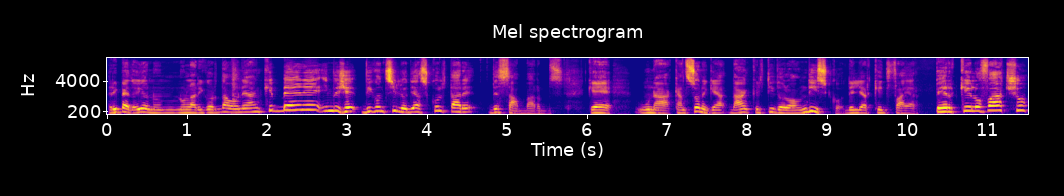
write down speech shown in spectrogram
ripeto, io non, non la ricordavo neanche bene, invece vi consiglio di ascoltare The Suburbs, che è una canzone che dà anche il titolo a un disco degli Arcade Fire. Perché lo faccio?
